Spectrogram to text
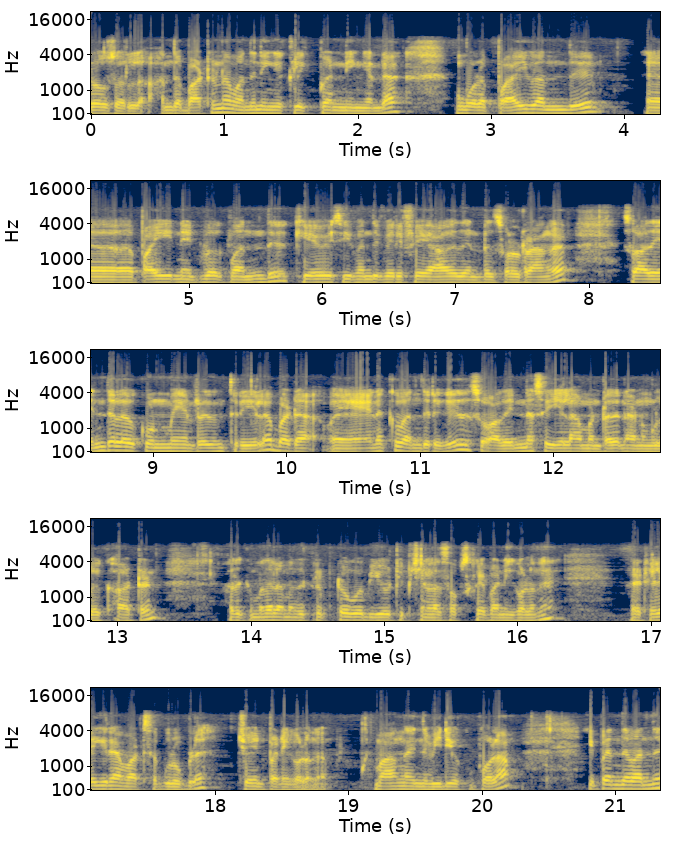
ப்ரௌசரில் அந்த பட்டனை வந்து நீங்கள் கிளிக் பண்ணீங்கன்னா உங்களோட பை வந்து பை நெட்வொர்க் வந்து கேஒய்சி வந்து வெரிஃபை ஆகுது என்று சொல்கிறாங்க ஸோ அது எந்த அளவுக்கு உண்மைன்றதும் தெரியல பட் எனக்கு வந்திருக்கு. ஸோ அதை என்ன செய்யலாம்ன்றதை நான் உங்களுக்கு காட்டுறேன். அதுக்கு முதல்ல வந்து கிரிப்டோ கோபி யூடியூப் சேனலை சப்ஸ்கிரைப் பண்ணிக்கொள்ளுங்க. டெலிகிராம் வாட்ஸ்அப் குரூப்பில் ஜாயின் பண்ணிக்கொள்ளுங்க. வாங்க இந்த வீடியோக்கு போகலாம் இப்போ இந்த வந்து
